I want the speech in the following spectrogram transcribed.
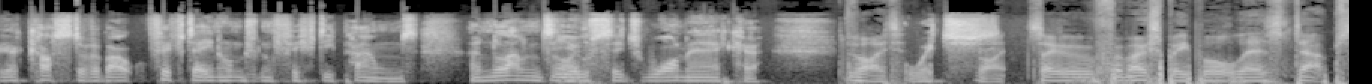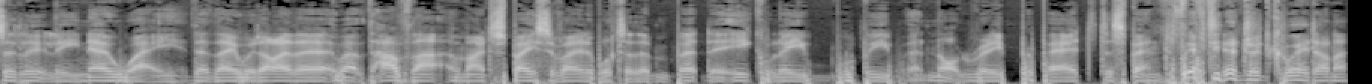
a cost of about 1,550 pounds, and land Right. usage one acre, Right. which Right. So for most people, there's absolutely no way that they would either have that amount of space available to them, but they equally would be not really prepared to spend fifteen hundred quid on a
